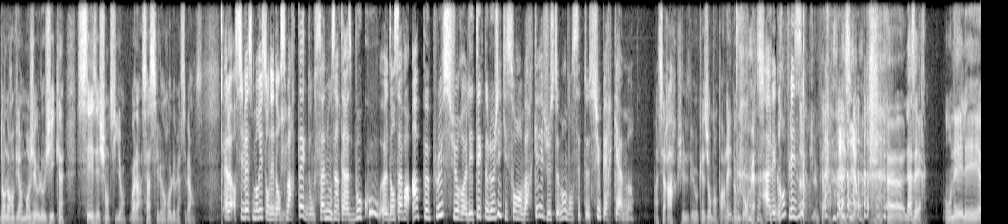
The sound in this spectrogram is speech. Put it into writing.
dans l'environnement géologique ces échantillons. Voilà, ça, c'est le rôle de persévérance. Alors, Sylvestre Maurice, on est dans Smart Tech, donc ça nous intéresse beaucoup euh, d'en savoir un peu plus sur euh, les technologies qui sont embarquées justement dans cette super cam. Ah, c'est rare que j'ai l'occasion d'en parler, donc je vous remercie. Avec grand plaisir. je vais me faire un plaisir. Euh, laser. On est les,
